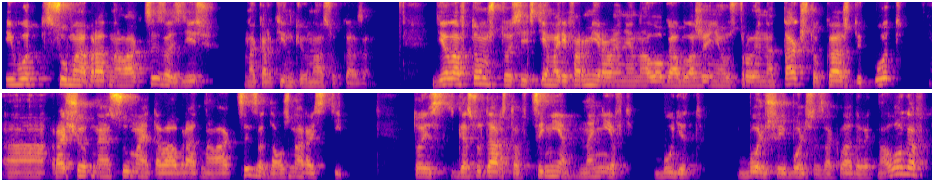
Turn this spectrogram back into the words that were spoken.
И вот сумма обратного акциза здесь на картинке у нас указана. Дело в том, что система реформирования налогообложения устроена так, что каждый год э, расчетная сумма этого обратного акциза должна расти. То есть государство в цене на нефть будет больше и больше закладывать налогов,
